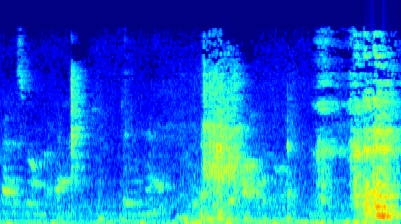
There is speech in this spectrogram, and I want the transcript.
But it's not got that.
